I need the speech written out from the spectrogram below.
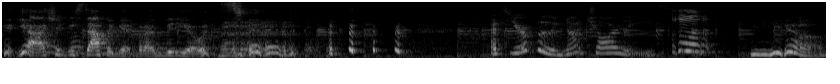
yeah, I should be stopping it, but I'm videoing instead. That's your food, not Charlie's. yeah.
